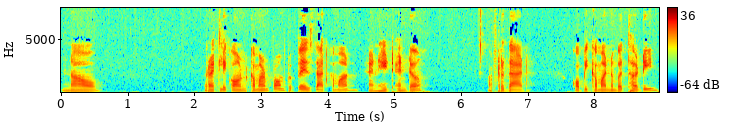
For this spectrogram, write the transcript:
Now right click on command prompt to paste that command and hit enter. After that copy command number 13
